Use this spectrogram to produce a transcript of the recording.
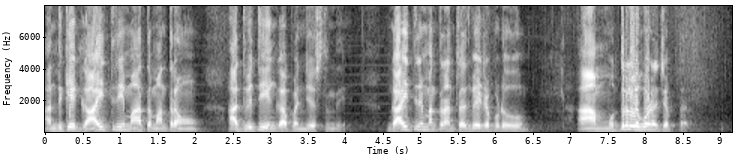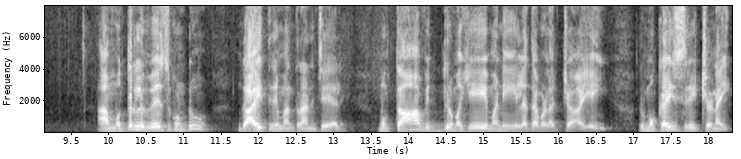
అందుకే గాయత్రి మాత మంత్రం అద్వితీయంగా పనిచేస్తుంది. గాయత్రి మంత్రాన్ని చదివేటప్పుడు ఆ ముద్రలు కూడా చెప్తారు. ఆ ముద్రలు వేసుకుంటూ గాయత్రి మంత్రాన్ని చేయాలి. ముక్తా విద్రుమహేమణీల ధవళ ఛాయై ముఖై శ్రీక్షణై.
